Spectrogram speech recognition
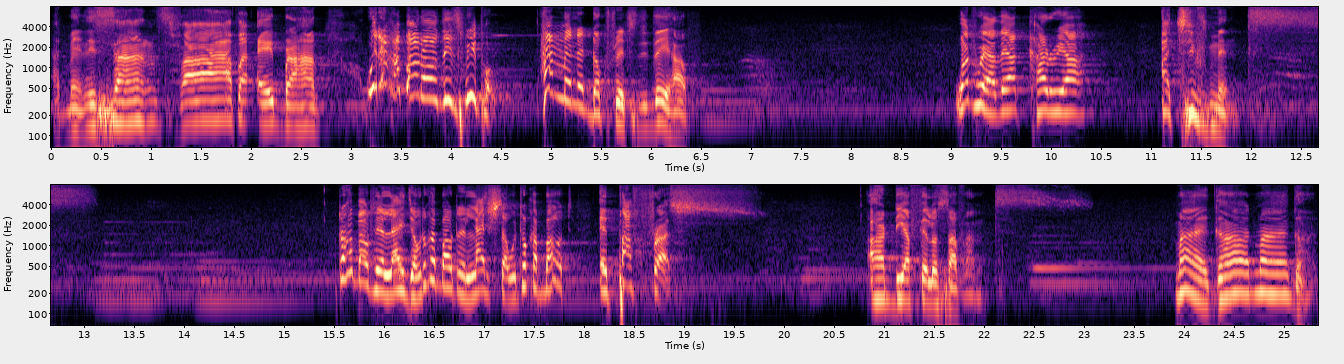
had many sons, Father Abraham. We talk about all these people. How many doctorates did they have? What were their career achievements? We talk about Elijah, we talk about Elisha, we talk about Epaphras, our dear fellow servants. My God, my God.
